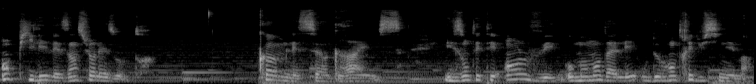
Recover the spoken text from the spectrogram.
empilés les uns sur les autres. Comme les sœurs Grimes, ils ont été enlevés au moment d'aller ou de rentrer du cinéma.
